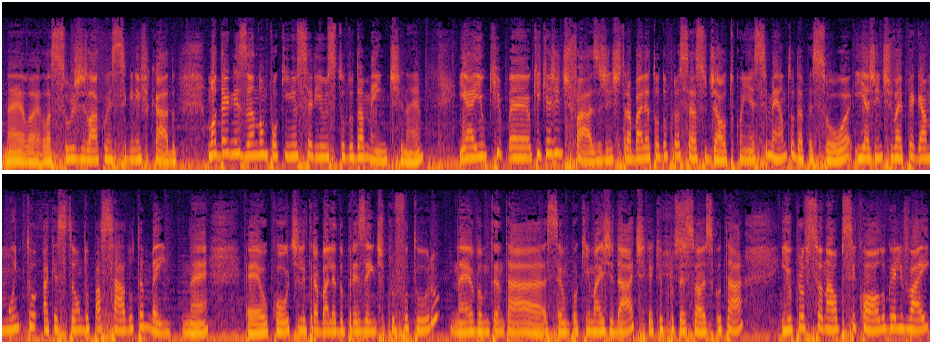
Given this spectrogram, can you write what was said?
né, ela, ela surge lá com esse significado. Modernizando um pouquinho seria o estudo da mente, né? E aí o que, é, o que, que a gente faz? A gente trabalha todo o processo de autoconhecimento da pessoa e a gente vai pegar muito a questão do passado também, né? É, o coach ele trabalha do presente para o futuro, né? Vamos tentar ser um pouquinho mais didática aqui para o pessoal escutar. E o profissional psicólogo ele vai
